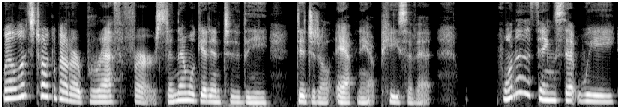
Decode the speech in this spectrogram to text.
Well, let's talk about our breath first, and then we'll get into the digital apnea piece of it. One of the things that we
